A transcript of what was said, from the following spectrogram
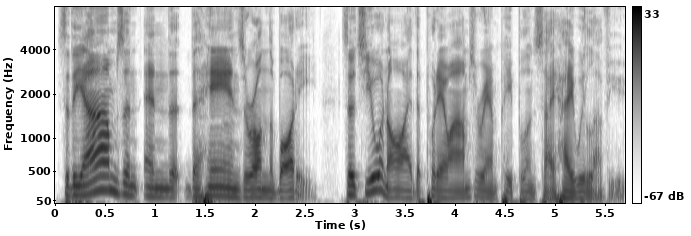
So the arms and, and the, the hands are on the body. So it's you and I that put our arms around people and say, hey, we love you.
